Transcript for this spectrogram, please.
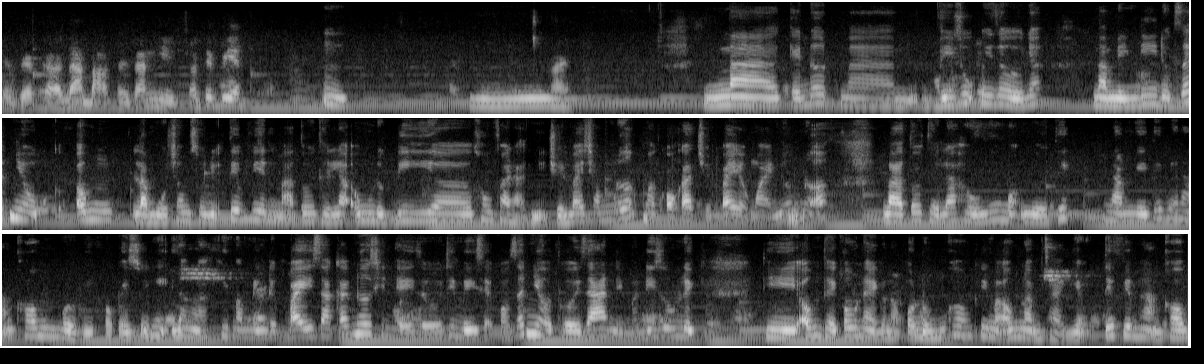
về việc à, đảm bảo thời gian nghỉ cho tiếp viên Ừ. Đấy. Mà cái đợt mà ví dụ bây giờ nhá mà mình đi được rất nhiều ông là một trong số những tiếp viên mà tôi thấy là ông được đi ờ, không phải là những chuyến bay trong nước mà có cả chuyến bay ở ngoài nước nữa. Và tôi thấy là hầu như mọi người thích làm nghề tiếp viên hàng không bởi vì có cái suy nghĩ rằng là khi mà mình được bay ra các nước trên thế giới thì mình sẽ có rất nhiều thời gian để mà đi du lịch. Thì ông thấy câu này nó có đúng không khi mà ông làm trải nghiệm tiếp viên hàng không?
